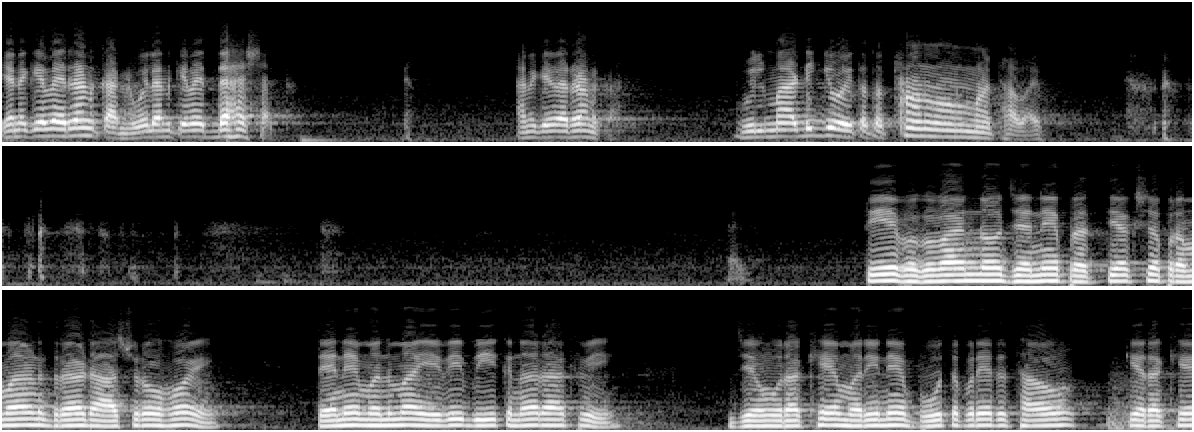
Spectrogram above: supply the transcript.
એને કહેવાય રણકાર ને ઓલાને કહેવાય દહશત. આને કહેવાય રણકાર. ભૂલમાં અડી ગયો હોય તો ત્રણ થવાય તે ભગવાનનો જેને પ્રત્યક્ષ પ્રમાણ દ્રઢ આશરો હોય, તેને મનમાં એવી બીક ન રાખવી. જે હું રખે મરીને ભૂત પ્રેત થાઉં કે રખે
